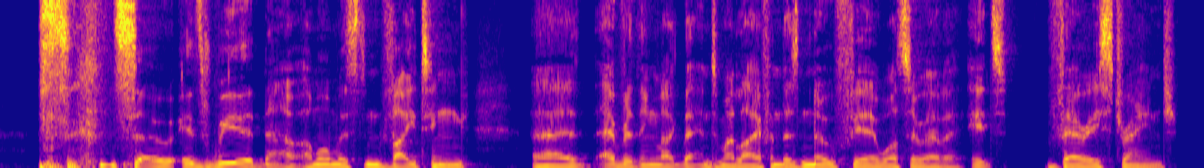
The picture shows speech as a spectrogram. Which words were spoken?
so it's weird now. I'm almost inviting uh, everything like that into my life, and there's no fear whatsoever. It's very strange,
